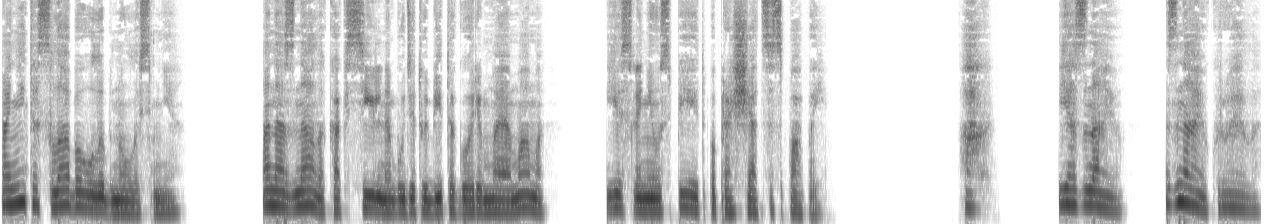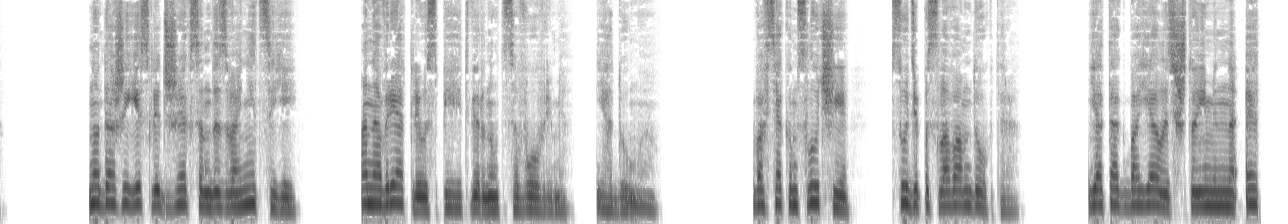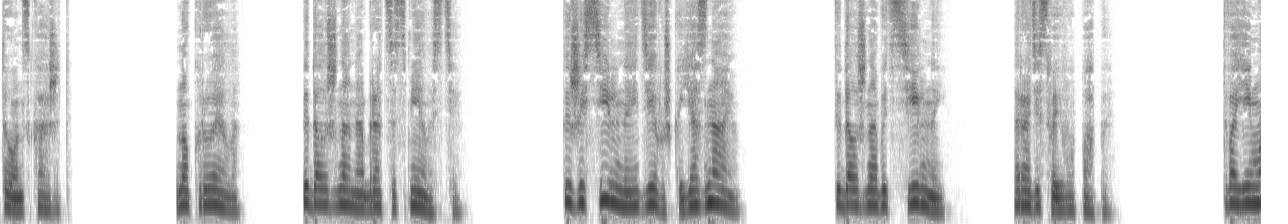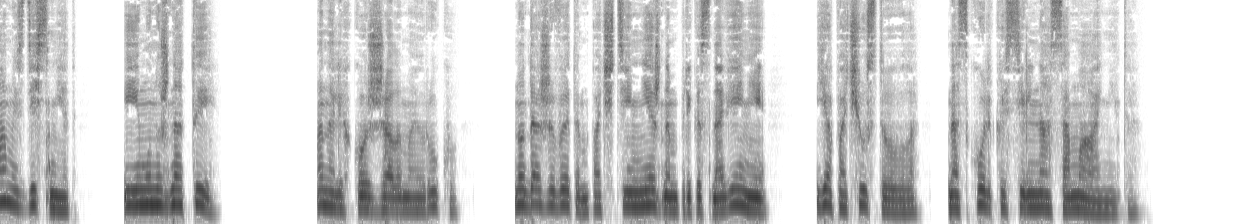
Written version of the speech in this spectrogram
Анита слабо улыбнулась мне. Она знала, как сильно будет убита горем моя мама, если не успеет попрощаться с папой. Ах, я знаю, знаю, Круэлла. Но даже если Джексон дозвонится ей, она вряд ли успеет вернуться вовремя, я думаю. Во всяком случае, судя по словам доктора. Я так боялась, что именно это он скажет. Но, Круэлла, ты должна набраться смелости. Ты же сильная девушка, я знаю. Ты должна быть сильной ради своего папы. Твоей мамы здесь нет, и ему нужна ты. Она легко сжала мою руку, но даже в этом почти нежном прикосновении я почувствовала, насколько сильна сама Анита.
